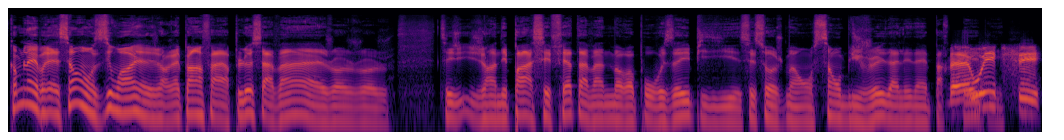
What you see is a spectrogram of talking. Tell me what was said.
comme l'impression, on se dit, ouais, j'aurais pas en faire plus avant, j'en ai pas assez fait avant de me reposer, puis c'est ça, je me, on se sent obligé d'aller dans les Ben oui, puis c'est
